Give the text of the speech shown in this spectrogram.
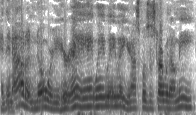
and then out of nowhere you hear, "Hey, hey, wait, wait, wait! You're not supposed to start without me."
